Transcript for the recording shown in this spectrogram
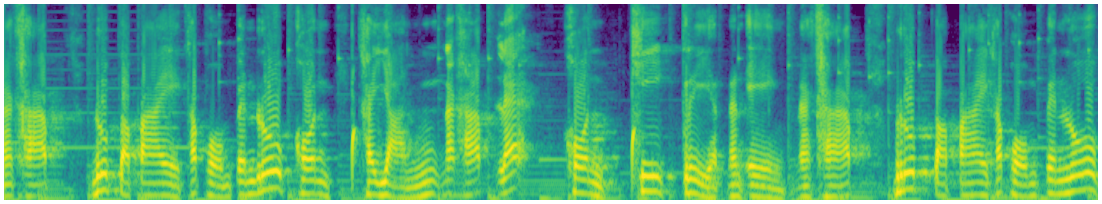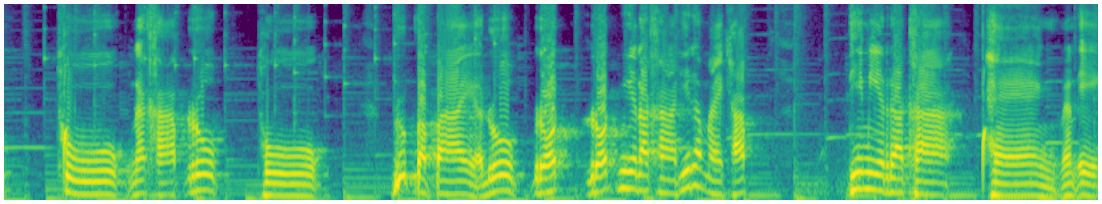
นะครับ รูปต่อไปครับผมเป็นรูปคนขยันนะครับ และคน ขี้เกลียดนั่นเองนะครับ รูปต่อไปครับผมเป็นรูปถูกนะครับ รูปถูก รูปต่อไปรูปรถรถมีราคาที่ทำไมครับ ที่มีราคาแพงนั่นเอง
